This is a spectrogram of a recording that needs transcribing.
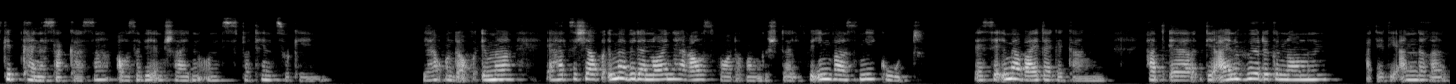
Es gibt keine Sackgasse, außer wir entscheiden uns, dorthin zu gehen. Ja, und auch immer, er hat sich ja auch immer wieder neuen Herausforderungen gestellt. Für ihn war es nie gut. Er ist ja immer weitergegangen. Hat er die eine Hürde genommen, hat er die andere,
